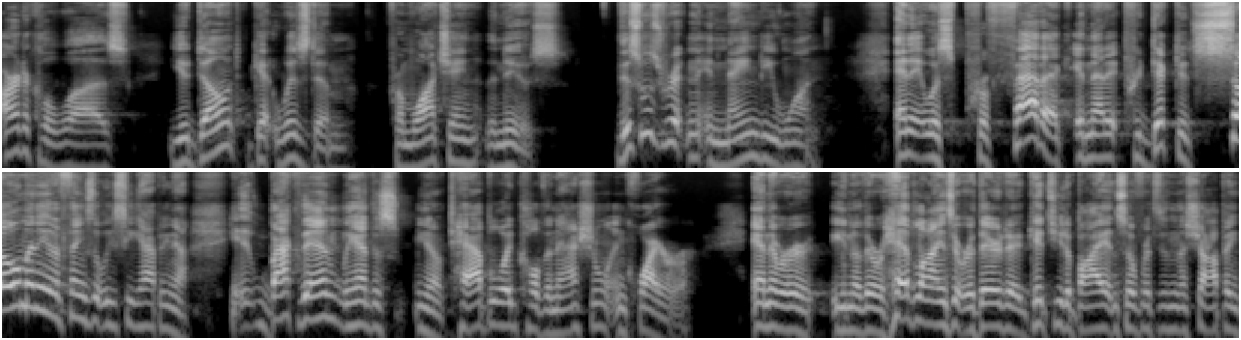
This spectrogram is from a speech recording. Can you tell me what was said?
article was you don't get wisdom from watching the news. This was written in 91. And it was prophetic in that it predicted so many of the things that we see happening now. Back then, we had this, you know, tabloid called the National Enquirer. And there were, you know, there were headlines that were there to get you to buy it and so forth in the shopping.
